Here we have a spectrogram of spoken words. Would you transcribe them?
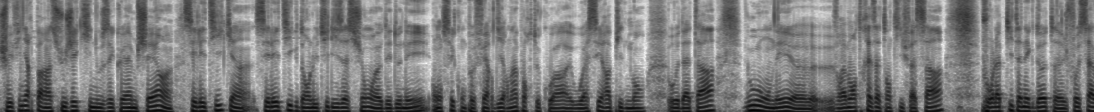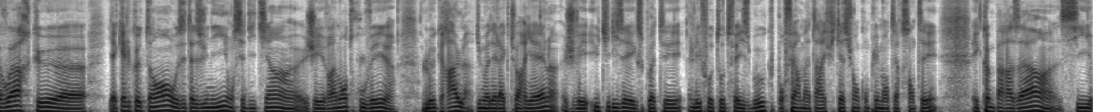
je vais finir par un sujet qui nous est quand même cher, c'est l'éthique. C'est l'éthique dans l'utilisation des données. On sait qu'on peut faire dire n'importe quoi ou assez rapidement aux data. Nous, on est vraiment très attentif à ça. Pour la petite anecdote, il faut savoir que euh, il y a quelques temps, aux États-Unis, on s'est dit tiens, euh, j'ai vraiment trouvé euh, le Graal du modèle actuariel. Je vais utiliser et exploiter les photos de Facebook pour faire ma tarification complémentaire santé. Et comme par hasard, si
